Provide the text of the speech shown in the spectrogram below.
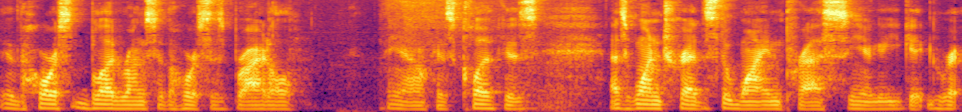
the horse, blood runs to the horse's bridle. You know, his cloak is as one treads the wine press, you know, you get gra-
